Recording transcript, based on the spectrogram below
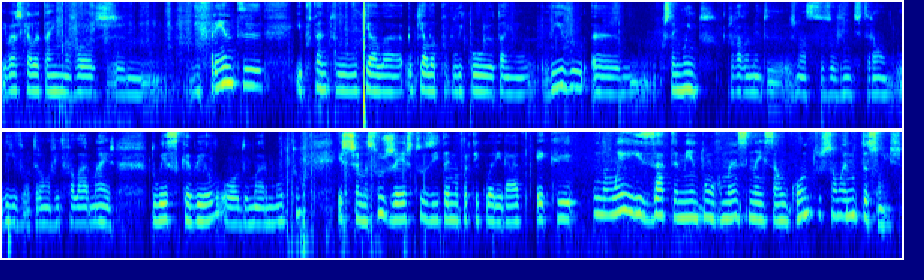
Eu acho que ela tem uma voz diferente e, portanto, o que, ela, o que ela publicou eu tenho lido. Gostei muito, provavelmente os nossos ouvintes terão lido ou terão ouvido falar mais do Esse Cabelo ou do Mar Morto. Este chama-se Os Gestos e tem uma particularidade: é que não é exatamente um romance nem são contos, são anotações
